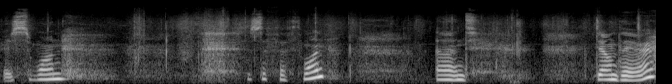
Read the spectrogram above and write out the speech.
There's one. This is the fifth one. And down there,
